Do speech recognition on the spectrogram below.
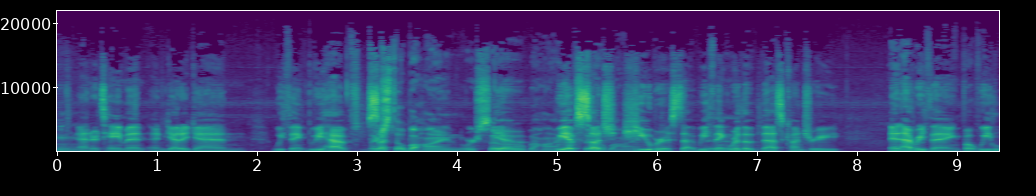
Mhm. entertainment and yet again we think we have They're such still behind. We're so behind. we have so such behind. hubris that we think we're the best country in everything, but we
